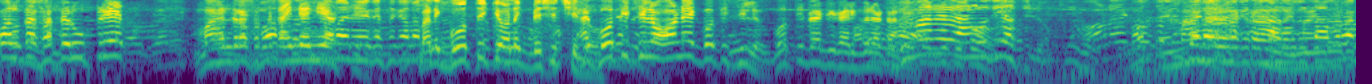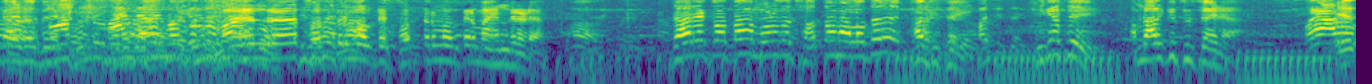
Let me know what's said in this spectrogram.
পঞ্চাশ হাতের উপরে মাহেন্দ্রার সাথে টাইনা নিয়ে আসছে। মানে গতি কি অনেক বেশি ছিল। হ্যাঁ, গতি ছিল অনেক গতি ছিল। গতি ব্যাগে গাড়িগুলো টানে। মাহেন্দ্রা সত্তর মালতের সত্তর মালতের মাহেন্দ্রাটা ডাইরেক্ট কথা মনে করো ছত্র মালদের ফাঁসি চাই। ঠিক আছে? আমরা আর কিছু চাই না। এর-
